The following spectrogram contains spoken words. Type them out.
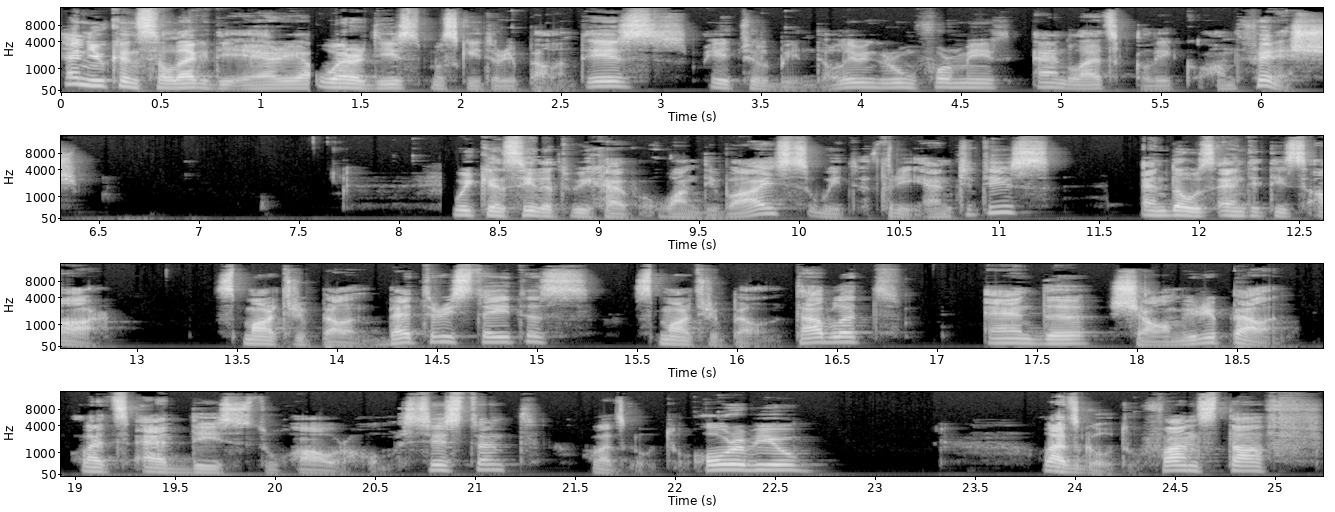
And you can select the area where this mosquito repellent is. It will be in the living room for me and let's click on finish. We can see that we have one device with three entities and those entities are Smart Repellent battery status, Smart Repellent tablet and the Xiaomi repellent. Let's add this to our Home Assistant. Let's go to Overview. Let's go to Fun Stuff.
